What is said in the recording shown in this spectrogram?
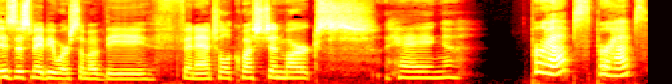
Is this maybe where some of the financial question marks hang? Perhaps, perhaps.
